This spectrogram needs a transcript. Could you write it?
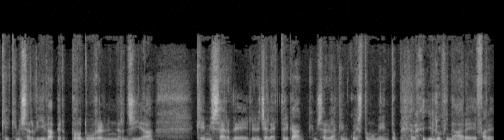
che, che mi serviva per produrre l'energia che mi serve l'energia elettrica, che mi serve anche in questo momento per illuminare e fare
